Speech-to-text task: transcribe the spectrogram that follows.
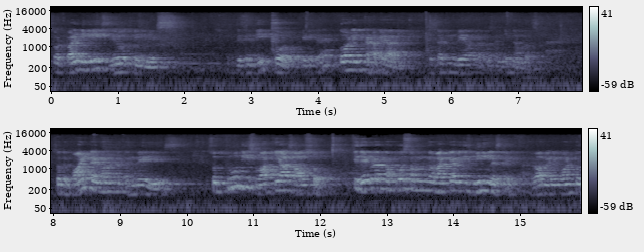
So 12 degrees, 0, 3 minutes. This is the code. It is a code in Katapayadi, a certain way of representing numbers. So the point I wanted to convey is, so through these vakyas also, see they could have composed some vakya which is meaningless, right? Well, when you want to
